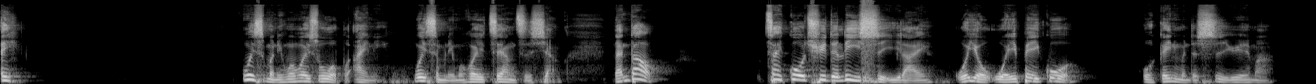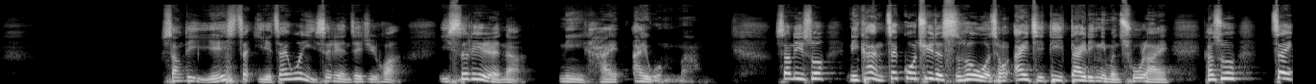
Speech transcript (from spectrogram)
哎，为什么你们会说我不爱你？为什么你们会这样子想？难道在过去的历史以来，我有违背过我给你们的誓约吗？”上帝也在也在问以色列人这句话：“以色列人呐，你还爱我们吗？”上帝说：“你看，在过去的时候，我从埃及地带领你们出来。他说，在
